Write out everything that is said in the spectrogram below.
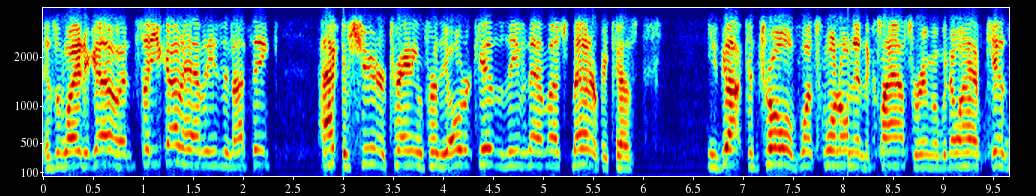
is the way to go. And so you got to have these. And I think active shooter training for the older kids is even that much better because you've got control of what's going on in the classroom, and we don't have kids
